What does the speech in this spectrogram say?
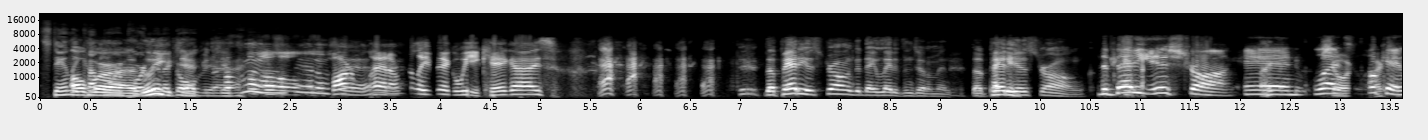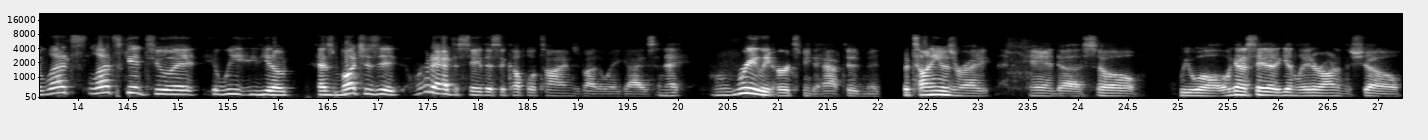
Stanley Cup over more a important than a league gold. championship. Yeah. Oh, You know what I'm Marvel saying? had a really big week, hey guys. the petty is strong today, ladies and gentlemen. The petty is strong. the petty is strong, and let's Sure. okay, let's let's get to it. We, you know, as much as it, we're gonna have to say this a couple of times, by the way, guys, and that really hurts me to have to admit. But Tony was right, and uh, so we will. We got to say that again later on in the show.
